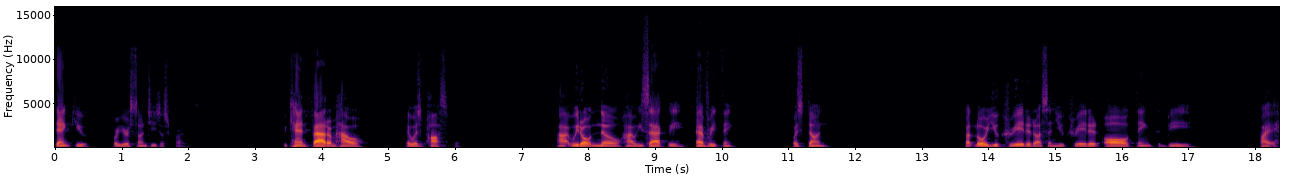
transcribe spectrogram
thank you for your son, Jesus Christ. We can't fathom how it was possible. Uh, we don't know how exactly everything was done. But Lord, you created us and you created all things to be by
